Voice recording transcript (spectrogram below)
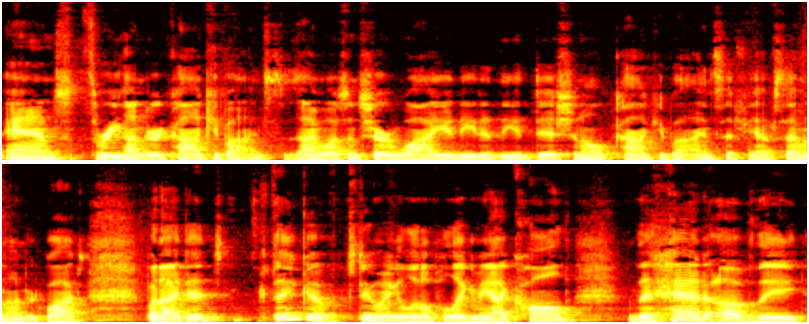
and 300 concubines. I wasn't sure why you needed the additional concubines if you have 700 wives. But I did think of doing a little polygamy. I called the head of the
